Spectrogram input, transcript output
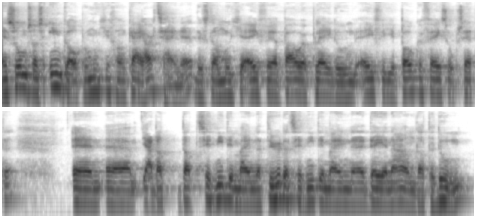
En soms als inkoper moet je gewoon keihard zijn. Hè? Dus dan moet je even powerplay doen, even je pokerface opzetten. En ehm, ja, dat, dat zit niet in mijn natuur, dat zit niet in mijn eh, DNA om dat te doen.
